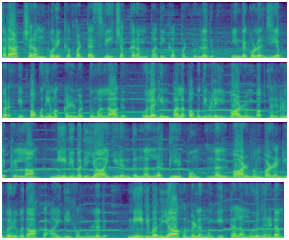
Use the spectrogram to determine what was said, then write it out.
சடாட்சரம் பொறிக்கப்பட்ட ஸ்ரீசக்கரம் பதிக்கப்பட்டுள்ளது. இந்த கொளஞ்சியப்பர் இப்பகுதி மக்கள் மட்டுமல்லாது உலகின் பல பகுதிகளில் வாழும் பக்தர்களுக்கெல்லாம் நீதிபதியாய் இருந்து நல்ல தீர்ப்பும் நல்வாழ்வும் வழங்கி வருவதாக ஐதீகம் உள்ளது. நீதிபதியாக விளங்கும் இத்தல முருகனிடம்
